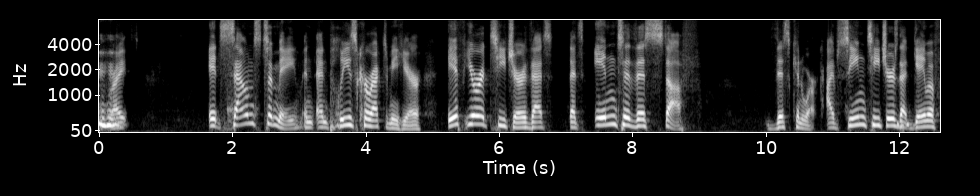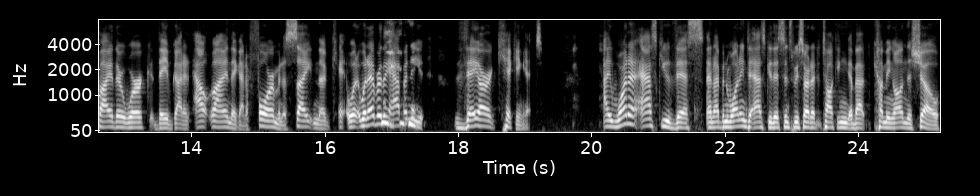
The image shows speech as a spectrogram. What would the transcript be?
mm-hmm. right? It sounds to me, and and please correct me here, if you're a teacher that's that's into this stuff, this can work. I've seen teachers that gamify their work. They've got an outline, they got a form and a site, and the whatever they happen to, they are kicking it. I want to ask you this, and I've been wanting to ask you this since we started talking about coming on the show.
